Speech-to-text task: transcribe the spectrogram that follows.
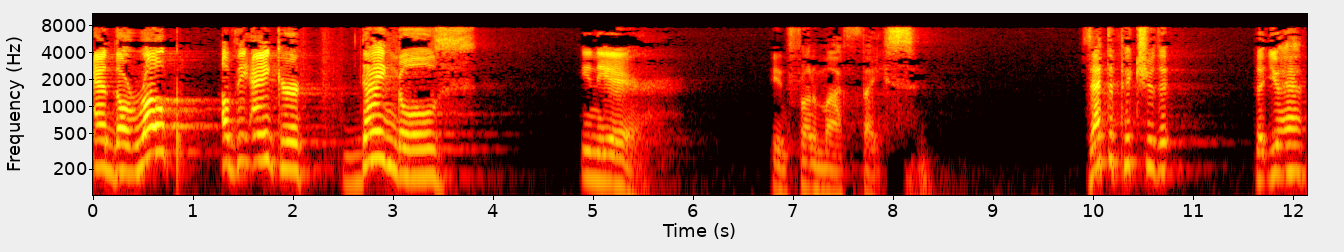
and the rope of the anchor dangles in the air in front of my face. Is that the picture that, that you have?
